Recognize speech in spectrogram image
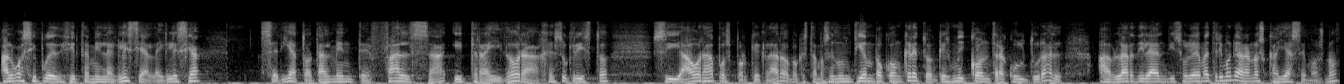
Algo así puede decir también la Iglesia. La Iglesia sería totalmente falsa y traidora a Jesucristo si ahora, pues porque claro, porque estamos en un tiempo concreto en que es muy contracultural hablar de la disolución de matrimonio, ahora nos callásemos, ¿no?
